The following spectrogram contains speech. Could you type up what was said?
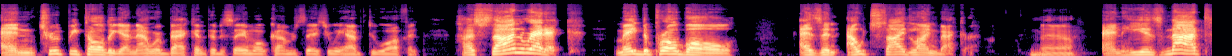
And truth be told, again, now we're back into the same old conversation we have too often. Haason Reddick made the Pro Bowl as an outside linebacker, Yeah. and he is not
